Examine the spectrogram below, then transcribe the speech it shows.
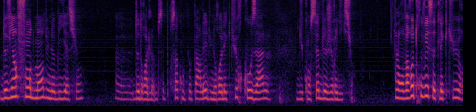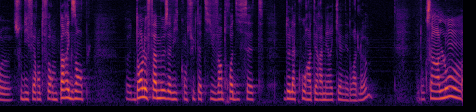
devient fondement d'une obligation euh, de droits de l'homme. C'est pour ça qu'on peut parler d'une relecture causale du concept de juridiction. Alors on va retrouver cette lecture euh, sous différentes formes. Par exemple, euh, dans le fameux avis consultatif 2317 de la Cour interaméricaine des droits de l'homme. Donc c'est un long,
